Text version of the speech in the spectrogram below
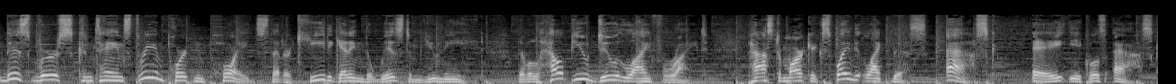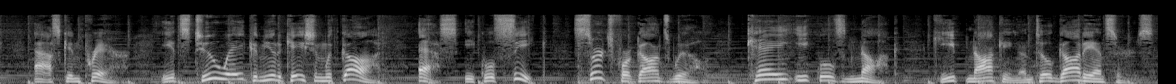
This verse contains three important points that are key to getting the wisdom you need that will help you do life right. Pastor Mark explained it like this Ask. A equals ask. Ask in prayer. It's two way communication with God. S equals seek. Search for God's will. K equals knock. Keep knocking until God answers.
